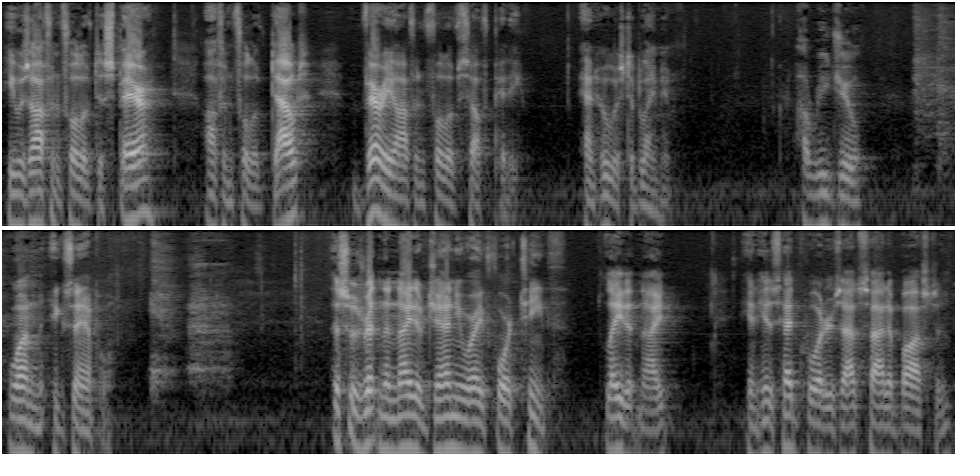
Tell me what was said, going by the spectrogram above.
He was often full of despair, often full of doubt, very often full of self-pity. And who was to blame him? I'll read you one example. This was written the night of January 14th, late at night, in his headquarters outside of Boston.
